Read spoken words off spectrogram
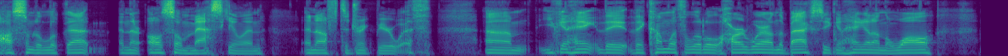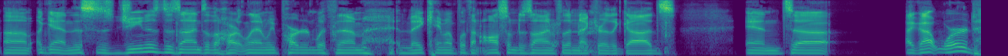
awesome to look at, and they're also masculine enough to drink beer with. Um, you can hang. They they come with a little hardware on the back, so you can hang it on the wall. Um, again, this is Gina's Designs of the Heartland. We partnered with them, and they came up with an awesome design for the Nectar of the Gods. And uh, I got word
